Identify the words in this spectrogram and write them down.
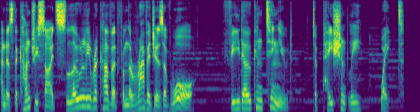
and as the countryside slowly recovered from the ravages of war. Fido continued to patiently wait.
